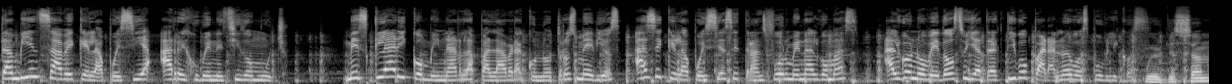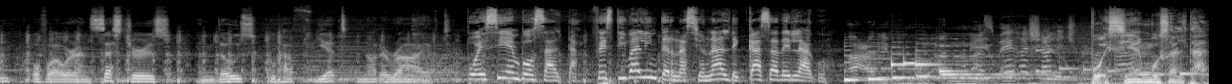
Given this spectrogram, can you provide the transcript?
También sabe que la poesía ha rejuvenecido mucho Mezclar y combinar la palabra con otros medios hace que la poesía se transforme en algo más, algo novedoso y atractivo para nuevos públicos. We're the sum of our ancestors and those who have yet not arrived. Poesía en voz alta, Festival Internacional de Casa del Lago. Poesía en voz alta,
